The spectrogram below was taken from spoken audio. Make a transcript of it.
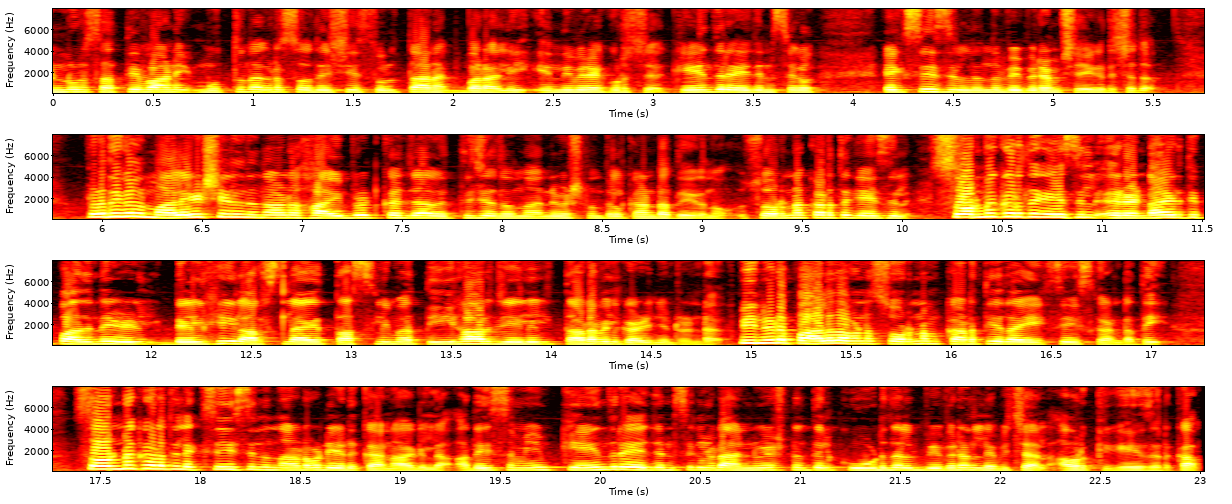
എണ്ണൂർ സത്യവാണി മുത്തുനഗർ സ്വദേശി സുൽത്താൻ അക്ബർ അലി എന്നിവരെക്കുറിച്ച് കേന്ദ്ര ഏജൻസികൾ എക്സൈസിൽ നിന്ന് വിവരം ശേഖരിച്ചത്. പ്രതികൾ മലേഷ്യയിൽ നിന്നാണ് ഹൈബ്രിഡ് കഞ്ചാവ് എത്തിച്ചതെന്ന് അന്വേഷണത്തിൽ കണ്ടെത്തിയിരുന്നു. സ്വർണക്കടത്ത് കേസിൽ സ്വർണക്കടത്ത് കേസിൽ രണ്ടായിരത്തി പതിനേഴിൽ ഡൽഹിയിൽ അറസ്റ്റിലായ തസ്ലിമ തീഹാർ ജയിലിൽ തടവിൽ കഴിഞ്ഞിട്ടുണ്ട്. പിന്നീട് പലതവണ സ്വർണം കടത്തിയതായി എക്സൈസ് കണ്ടെത്തി. സ്വർണക്കടത്തിൽ എക്സൈസിന് നടപടിയെടുക്കാനാകില്ല. അതേസമയം കേന്ദ്ര ഏജൻസികളുടെ അന്വേഷണത്തിൽ കൂടുതൽ വിവരം ലഭിച്ചാൽ അവർക്ക് കേസെടുക്കാം.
